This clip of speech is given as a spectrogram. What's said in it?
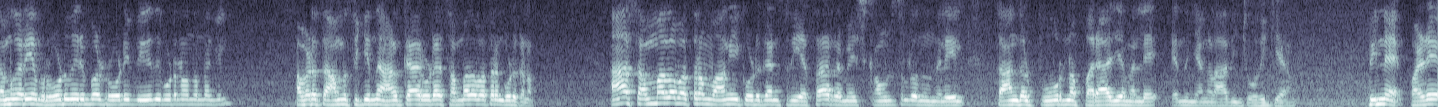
നമുക്കറിയാം റോഡ് വരുമ്പോൾ റോഡിൽ വീതി കൂട്ടണമെന്നുണ്ടെങ്കിൽ അവിടെ താമസിക്കുന്ന ആൾക്കാരുടെ സമ്മതപത്രം കൊടുക്കണം. ആ സമ്മതപത്രം വാങ്ങിക്കൊടുക്കാൻ Shri S R Ramesh councillor എന്ന നിലയിൽ താങ്കൾ പൂർണ പരാജയമല്ലേ എന്ന് ഞങ്ങൾ ആദ്യം ചോദിക്കുകയാണ്. പിന്നെ പഴയ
